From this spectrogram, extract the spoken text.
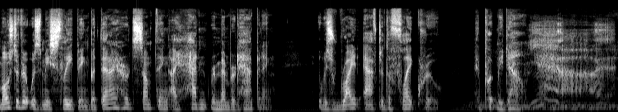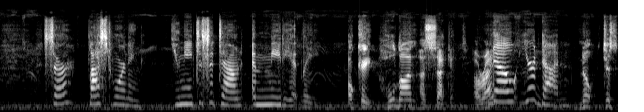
Most of it was me sleeping, but then I heard something I hadn't remembered happening. It was right after the flight crew had put me down. yeah. I, Sir, last warning. You need to sit down immediately. Okay, hold on a second, all right? No, you're done. No, just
